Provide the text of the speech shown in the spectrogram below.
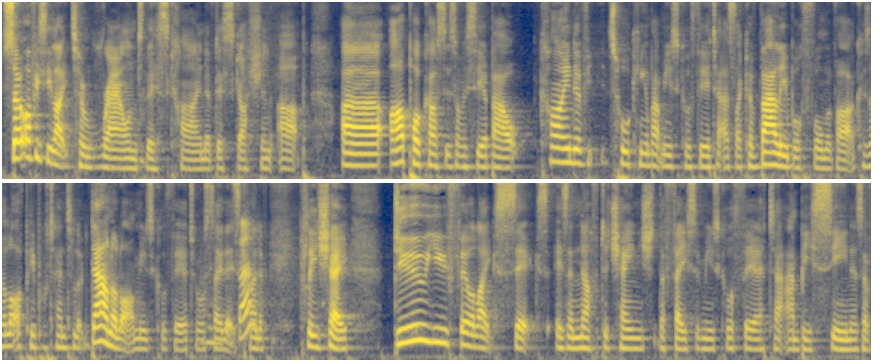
So obviously, like to round this kind of discussion up, uh, our podcast is obviously about kind of talking about musical theatre as like a valuable form of art because a lot of people tend to look down a lot on musical theatre or say that it's 100%. kind of cliche. Do you feel like Six is enough to change the face of musical theatre and be seen as a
